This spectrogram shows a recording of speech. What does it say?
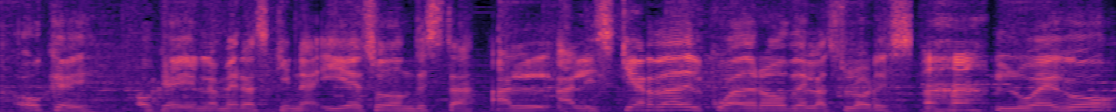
está- ok, ok, en la mera esquina. ¿Y eso dónde está? Al- a la izquierda del cuadro de las flores. Ajá. Luego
